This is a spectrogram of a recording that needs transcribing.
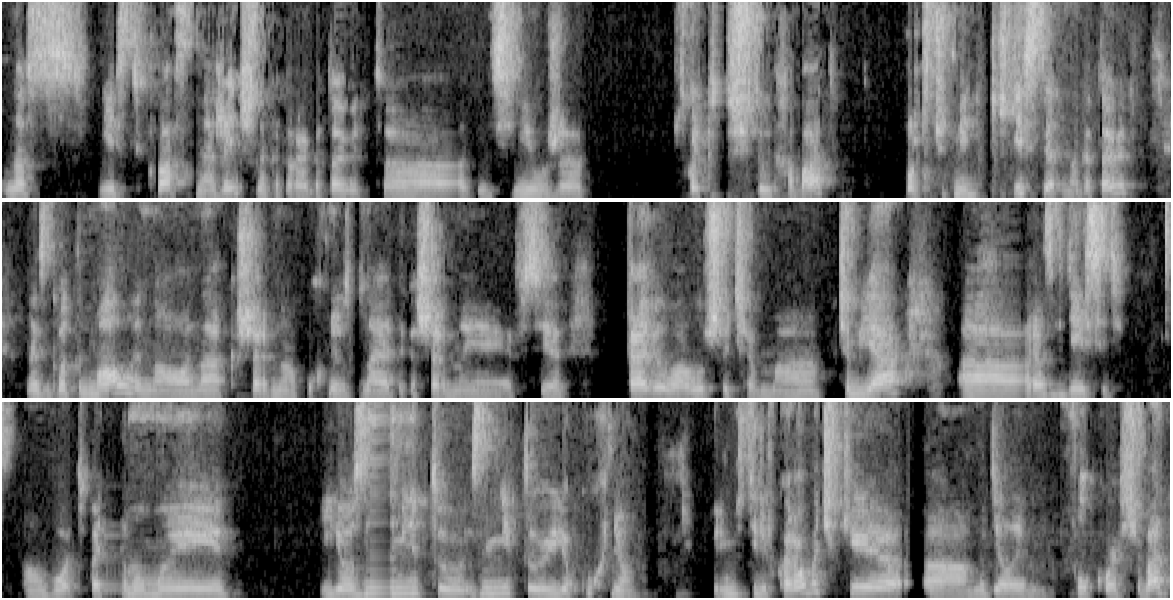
У нас есть классная женщина, которая готовит э, для семьи уже сколько существует хабат. Может, чуть меньше 10 лет она готовит. Она из Гватемалы, но она кошерную кухню знает и кошерные все правила лучше, чем, э, чем я, э, раз в 10. Вот, поэтому мы ее знаменитую, знаменитую ее кухню переместили в коробочки. А, мы делаем full course Shabbat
